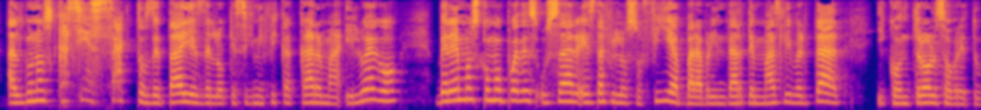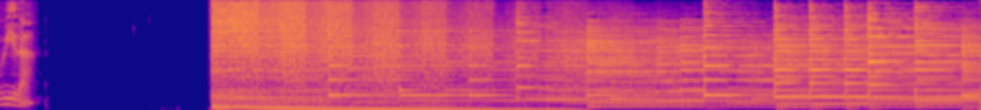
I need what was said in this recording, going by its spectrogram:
algunos casi exactos detalles de lo que significa karma y luego veremos cómo puedes usar esta filosofía para brindarte más libertad y control sobre tu vida.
